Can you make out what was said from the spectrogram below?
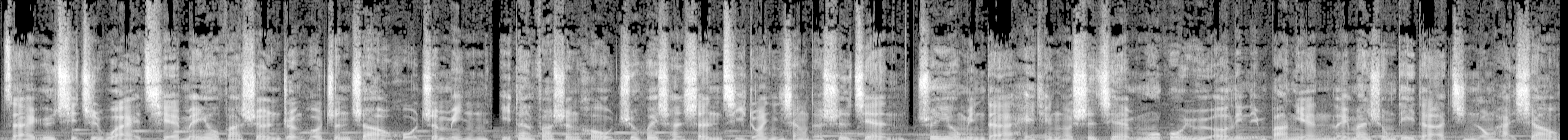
在预期之外且没有发生任何征兆或证明，一旦发生后就会产生极端影响的事件。最有名的黑天鹅事件莫过于二零零八年雷曼兄弟的金融海啸。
